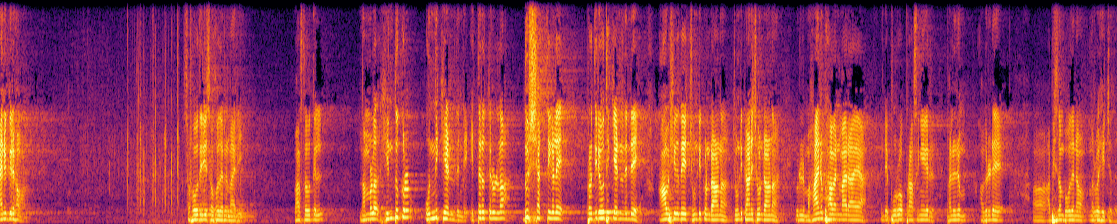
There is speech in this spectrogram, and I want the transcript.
അനുഗ്രഹമാണ്. സഹോദരി സഹോദരന്മാരെ വാസ്തവത്തിൽ നമ്മൾ ഹിന്ദുക്കൾ ഒന്നിക്കേണ്ടതിന്റെ ഇത്തരത്തിലുള്ള ദുശക്തികളെ പ്രതിരോധിക്കേണ്ടതിന്റെ ആവശ്യകതയെ ചൂണ്ടിക്കൊണ്ടാണ് ചൂണ്ടിക്കാണിച്ചുകൊണ്ടാണ് ഇവിടെ മഹാനുഭാവന്മാരായ എന്റെ പൂർവ പ്രാസംഗികർ പലരും അവരുടെ അഭിസംബോധന നിർവഹിച്ചത്.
